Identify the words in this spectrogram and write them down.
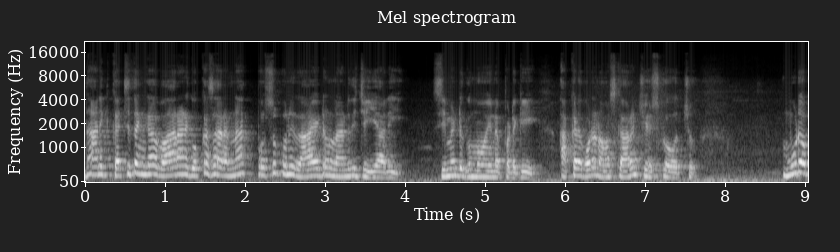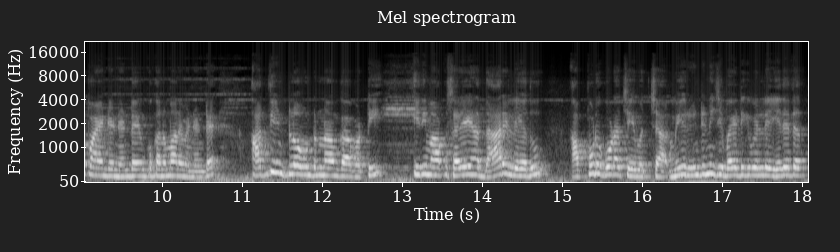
దానికి ఖచ్చితంగా వారానికి ఒక్కసారన్నా పసుపుని రాయటం లాంటిది చెయ్యాలి. సిమెంట్ గుమ్మం అయినప్పటికీ అక్కడ కూడా నమస్కారం చేసుకోవచ్చు. మూడో పాయింట్ ఏంటంటే ఇంకొక అనుమానం ఏంటంటే అద్దీంట్లో ఉంటున్నాం కాబట్టి ఇది మాకు సరైన దారి లేదు. అప్పుడు కూడా చేయవచ్చా? మీరు ఇంటి నుంచి బయటికి వెళ్ళి ఏదైతే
